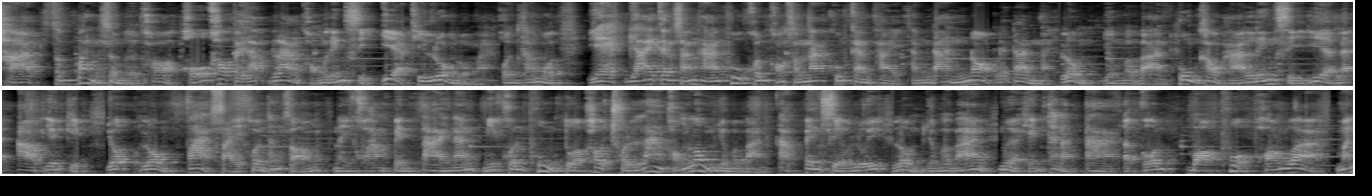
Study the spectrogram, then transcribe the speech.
ขาดสะบั้นเสมอข้อโผล่เข้าไปรับร่างของเล้งสีเอี้ยที่ล่วงลงมา คนทั้งหมด แยกย้ายกันสังหารผู้คนของสำนักคุ้มกันภัยทั้งด้านนอกและด้านในล่มยมบาลพุ่งเข้าหาเล้งสีเอี้ยและอาวเอียงกิบยกล่มฟาดใส่คนทั้งสอง ในความเป็นตายนั้น มีคนพุ่งตัวเข้าชนล่างของล่มยมบาลกลับเป็นเสี่ยวลุยล่มยมบาลเมื่อเห็นถนัดตาตะโกนบอกพวกพ้องว่า มัน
